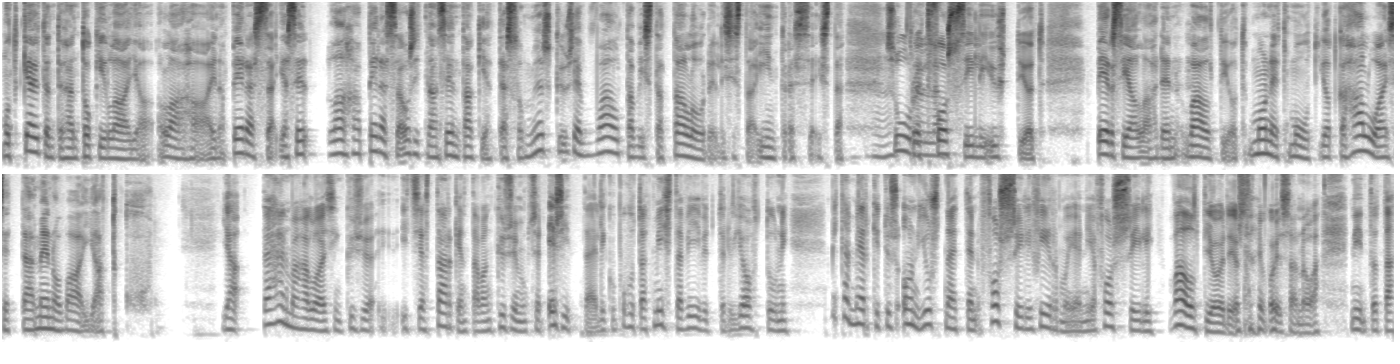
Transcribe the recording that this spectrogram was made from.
mutta käytäntöhän toki laaja, laahaa aina perässä ja se laahaa perässä osittain sen takia, että tässä on myös kyse valtavista taloudellisista intresseistä. Mm, Suuret kyllä. fossiiliyhtiöt, Persianlahden valtiot, monet muut, jotka haluaisivat, että tämä meno vaan jatkuu. Ja tähän mä haluaisin kysyä itse asiassa tarkentavan kysymyksen esittää. Eli kun puhutaan, että mistä viivyttely johtuu, niin mikä merkitys on just näiden fossiilifirmojen ja fossiilivaltioiden, jos näin voi sanoa, niin tota,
